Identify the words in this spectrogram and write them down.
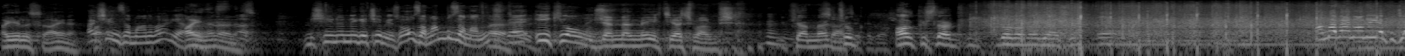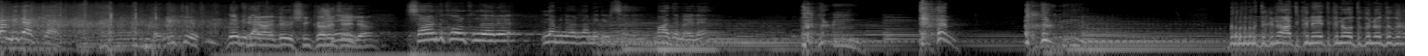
Hayırlısı aynen. Her şeyin zamanı var ya. Aynen öyle. Bir şeyin önüne geçemiyoruz. O zaman bu zamanmış ve iyi ki olmuş. Demlenmeye ihtiyaç varmış. Mükemmel. Çok alkışlar Dolan'a gelsin. Ama ben onu yapacağım bir dakika. Tabii ki. Dur bir dakika. Finalde Işın Karaca'yla. Şey, sardı korkuları la minörden bir girsene. Madem öyle. Tıkına tıkına tıkına tıkına tıkına.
